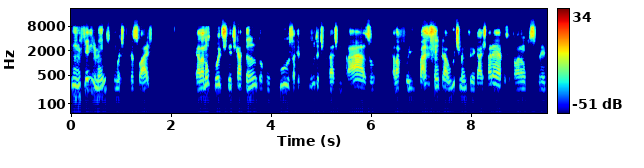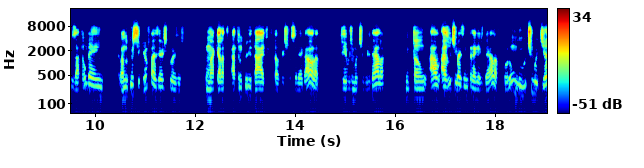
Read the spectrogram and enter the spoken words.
Infelizmente, por motivos pessoais, ela não pôde se dedicar tanto ao concurso, ela teve muita dificuldade com prazo, ela foi quase sempre a última a entregar as tarefas, então ela não conseguiu revisar tão bem, ela não conseguiu fazer as coisas com aquela a tranquilidade que talvez fosse legal, ela teve os motivos dela. Então, a, as últimas entregas dela foram no último dia,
